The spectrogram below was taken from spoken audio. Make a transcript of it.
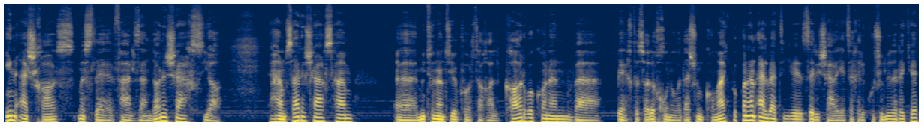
این اشخاص مثل فرزندان شخص یا همسر شخص هم می‌تونن توی پرتغال کار بکنن و به اقتصاد خانوادهشون کمک بکنن. البته یه سری شرایط خیلی کوچولو داره که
